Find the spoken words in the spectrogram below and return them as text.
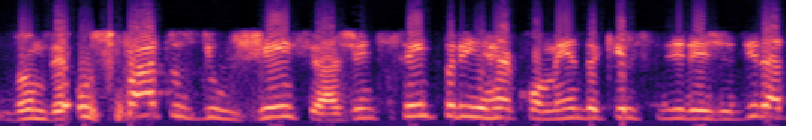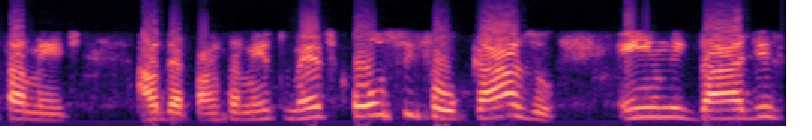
vamos dizer, os fatos de urgência, a gente sempre recomenda que ele se dirija diretamente ao departamento médico ou, se for o caso, em unidades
